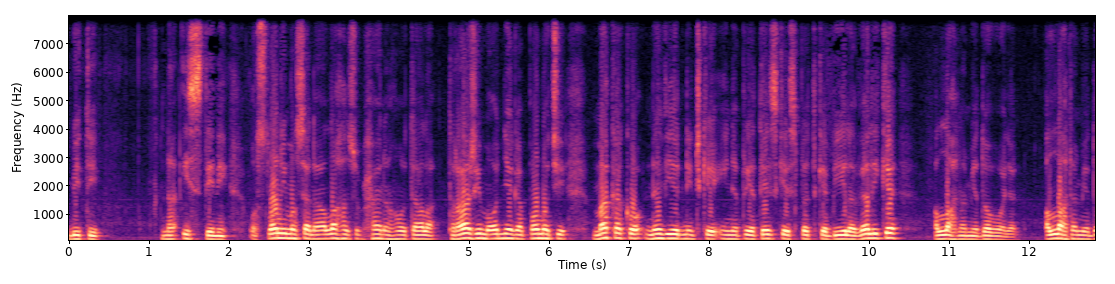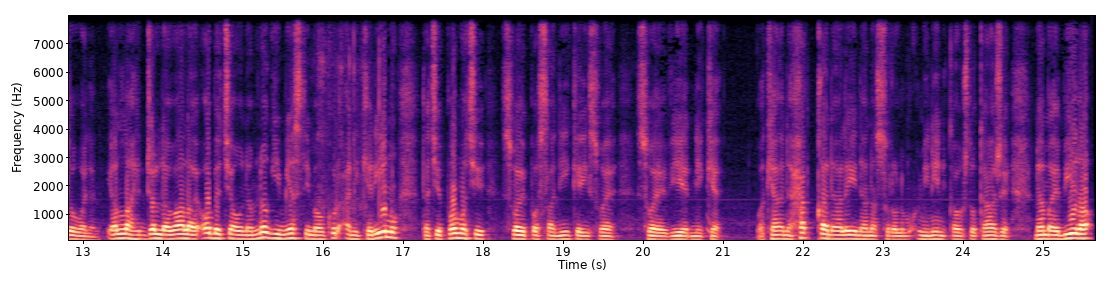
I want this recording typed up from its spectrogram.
biti na istini. Oslonimo se na Allaha subhanahu wa ta'ala, tražimo od njega pomoći, makako nevjerničke i neprijateljske spletke bile velike, Allah nam je dovoljan. Allah nam je dovoljan. I Allah je obećao na mnogim mjestima u Kur'an i Kerimu da će pomoći svoje poslanike i svoje, svoje vjernike. وَكَانَ حَقًّا عَلَيْنَا نَصْرُ الْمُؤْمِنِينَ Kao što kaže, nama je bila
